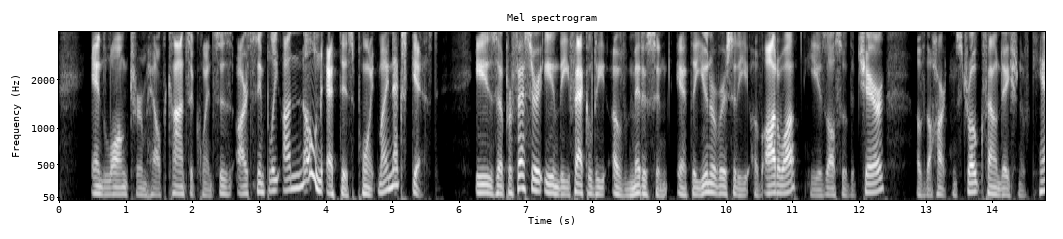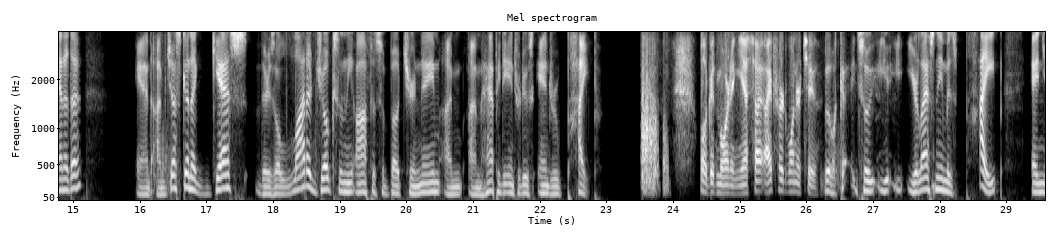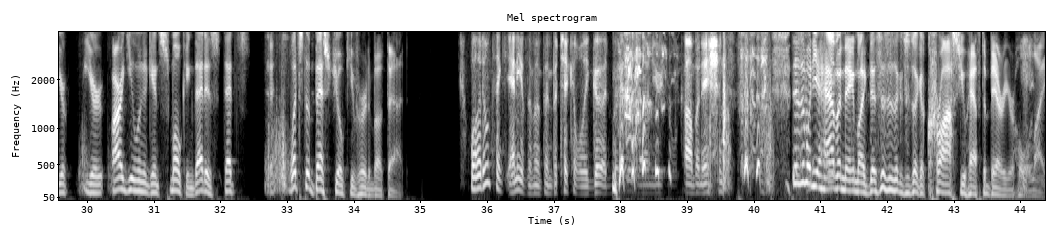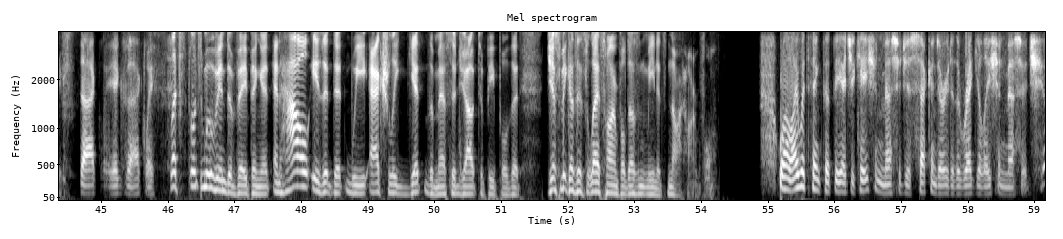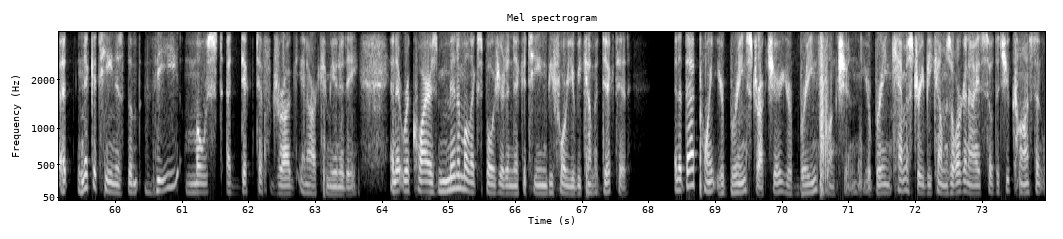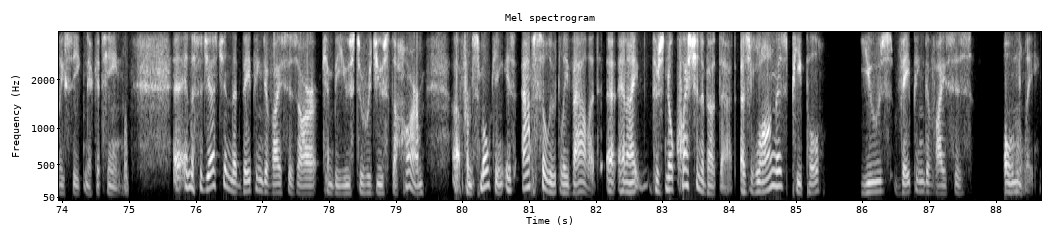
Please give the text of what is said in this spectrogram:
and long term health consequences are simply unknown at this point. My next guest is a professor in the Faculty of Medicine at the University of Ottawa. He is also the chair of the Heart and Stroke Foundation of Canada. And I'm just going to guess there's a lot of jokes in the office about your name. I'm, I'm happy to introduce Andrew Pipe. Well, good morning. Yes, I, I've heard one or two. So you, your last name is Pipe, and you're you're arguing against smoking. That is that's what's the best joke you've heard about that? Well, I don't think any of them have been particularly good, but it's an unusual combination. This is when you have a name like this. This is just like a cross you have to bear your whole life. Exactly, exactly. Let's let's move into vaping it. And how is it that we actually get the message out to people that just because it's less harmful doesn't mean it's not harmful? Well, I would think that the education message is secondary to the regulation message. Uh, nicotine is the the most addictive drug in our community, and it requires minimal exposure to nicotine before you become addicted. And at that point, your brain structure, your brain function, your brain chemistry becomes organized so that you constantly seek nicotine. And the suggestion that vaping devices are can be used to reduce the harm uh, from smoking is absolutely valid. And I, there's no question about that. As long as people use vaping devices only.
